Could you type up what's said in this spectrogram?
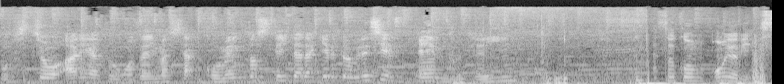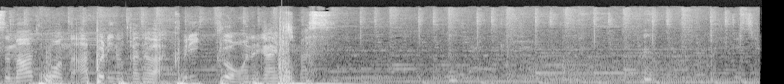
ご視聴ありがとうございました。コメントしていただけると嬉しいです。演武店員。パソコンおよびスマートフォンのアプリの方はクリックをお願いします。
